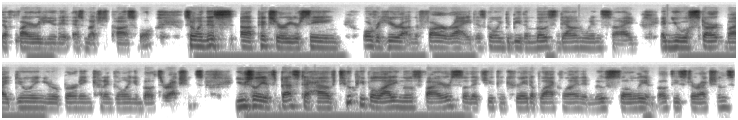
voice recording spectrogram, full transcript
the fire unit as much as possible. So in this uh, picture, you're seeing over here on the far right is going to be the most downwind side, and you will start by doing your burning kind of going in both directions. Usually it's best to have two people lighting those fires so that you can create a black line and move slowly in both these directions.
